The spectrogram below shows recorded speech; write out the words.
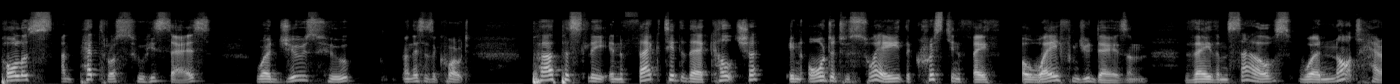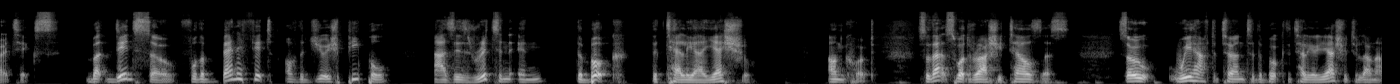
Paulus, and Petrus, who he says were Jews who, and this is a quote, purposely infected their culture in order to sway the Christian faith away from Judaism. They themselves were not heretics, but did so for the benefit of the Jewish people as is written in the book, the Telia Yeshu, unquote. So that's what Rashi tells us. So we have to turn to the book, the Telia Yeshu, to learn,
